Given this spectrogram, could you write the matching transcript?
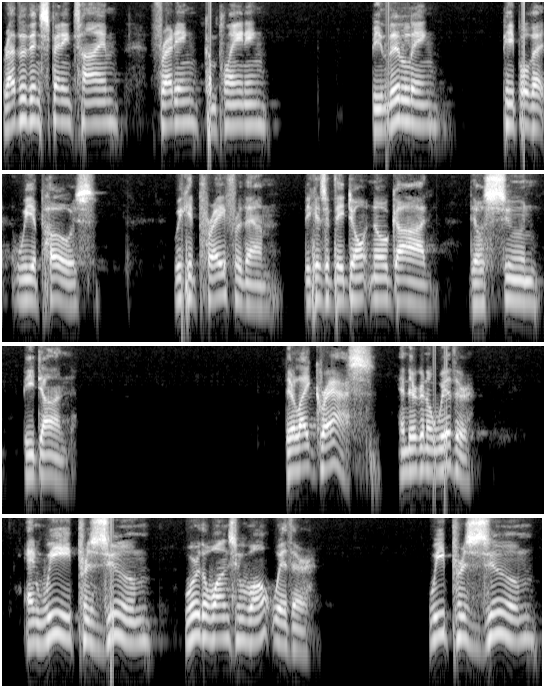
Rather than spending time fretting, complaining, belittling people that we oppose, we could pray for them because if they don't know God, they'll soon be done. They're like grass and they're going to wither. And we presume we're the ones who won't wither we presume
